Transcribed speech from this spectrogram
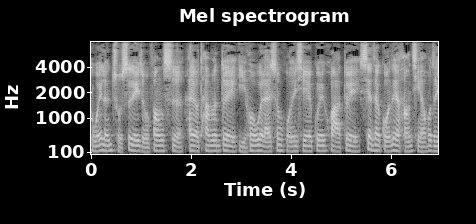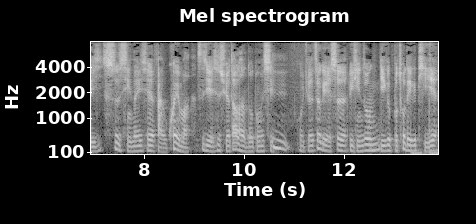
为人处事的一种方式，还有他们对以后未来生活的一些规划，对现在国内行情啊或者事情的一些反馈嘛，自己也是学到了很多东西。嗯，我觉得这个也是旅行中一个不错的一个体验。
